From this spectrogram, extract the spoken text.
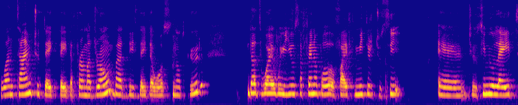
one time to take data from a drone but this data was not good. That's why we use a phenopole of five meters to see uh, to simulate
